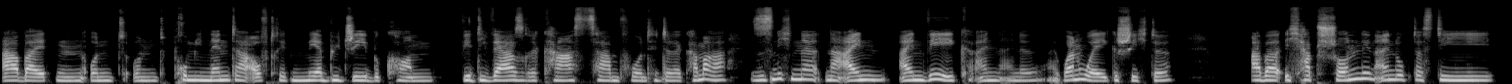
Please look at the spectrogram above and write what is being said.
arbeiten und, und prominenter auftreten, mehr Budget bekommen, wir diversere Casts haben vor und hinter der Kamera. Es ist nicht eine, eine ein, ein Weg, ein, eine One-Way-Geschichte. Aber ich habe schon den Eindruck, dass die,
